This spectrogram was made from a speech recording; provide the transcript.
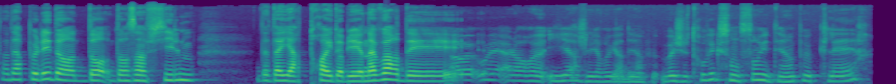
t'interpeller dans, un film? Die Hard 3, il doit bien y en avoir des... Ah ouais, alors euh, hier je l'ai regardé un peu. je trouvais que son sang était un peu clair.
